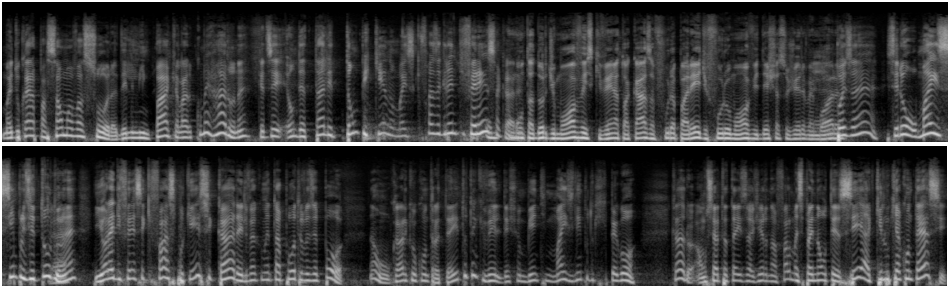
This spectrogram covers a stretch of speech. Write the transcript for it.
Mas do cara passar uma vassoura, dele limpar aquela área, como é raro, né? Quer dizer, é um detalhe tão pequeno, mas que faz a grande diferença, Um cara. montador de móveis que vem na tua casa, fura a parede, fura o móvel, deixa a sujeira e vai embora. Pois é. Seria o mais simples de tudo, É. né? E olha a diferença que faz, porque esse cara, ele vai comentar pro outro e vai dizer, pô, não, o cara que eu contratei, tu tem que ver, ele deixa o ambiente mais limpo do que, que pegou. Claro, há um certo até exagero na fala, mas para enaltecer aquilo que acontece.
